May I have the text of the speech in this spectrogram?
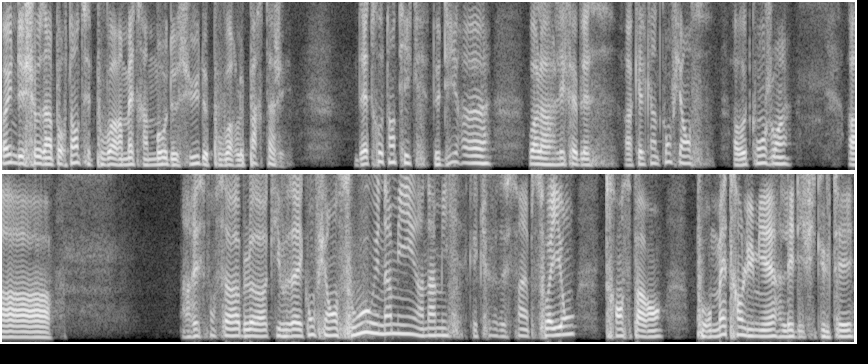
Une des choses importantes, c'est de pouvoir mettre un mot dessus, de pouvoir le partager, d'être authentique, de dire euh, voilà, les faiblesses. À quelqu'un de confiance, à votre conjoint, à un responsable à qui vous avez confiance, ou une amie, un ami, quelque chose de simple. Soyons transparents pour mettre en lumière les difficultés.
